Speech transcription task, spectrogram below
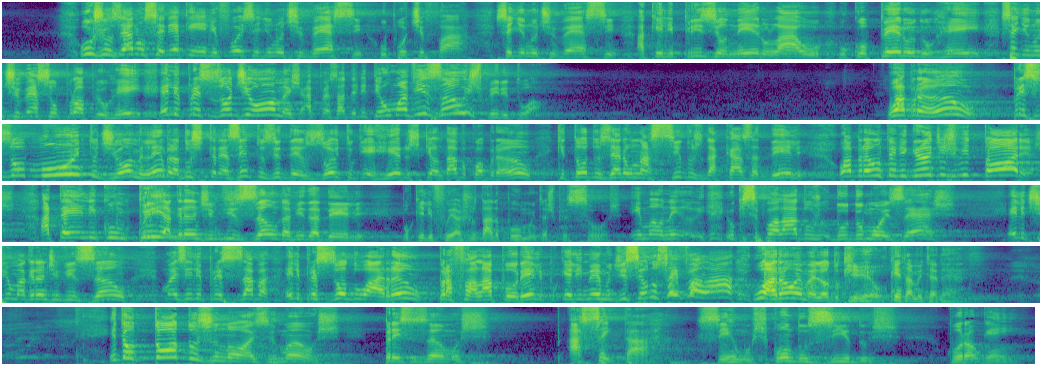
O José não seria quem ele foi se ele não tivesse o Potifar, se ele não tivesse aquele prisioneiro lá, o, o copeiro do rei, se ele não tivesse o próprio rei. Ele precisou de homens, apesar dele ter uma visão espiritual. O Abraão precisou muito de homem. Lembra dos 318 guerreiros que andavam com Abraão, que todos eram nascidos da casa dele? O Abraão teve grandes vitórias, até ele cumprir a grande visão da vida dele, porque ele foi ajudado por muitas pessoas. Irmão, nem, o que se falar do, do, do Moisés, ele tinha uma grande visão, mas ele precisava, ele precisou do Arão para falar por ele, porque ele mesmo disse: Eu não sei falar, o Arão é melhor do que eu. Quem está me entendendo? Então, todos nós, irmãos, precisamos aceitar sermos conduzidos por alguém.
